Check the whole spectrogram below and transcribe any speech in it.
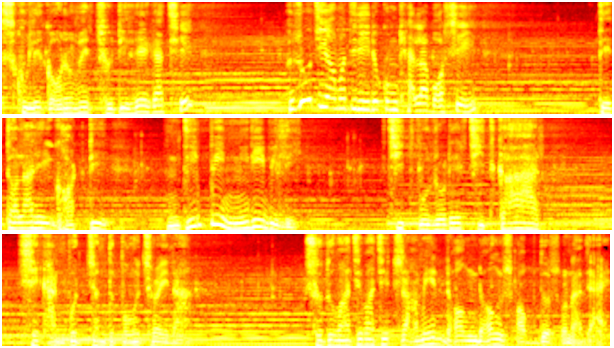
স্কুলে গরমের ছুটি হয়ে গেছে, রোজই আমাদের এরকম খেলা বসে। তেতলার এই ঘরটি দিব্যি নিরিবিলি। চিতপুর রোডের চিৎকার সেখান পর্যন্ত পৌঁছয় না। শুধু মাঝে মাঝে ট্রামের ঢং ঢং শব্দ শোনা যায়।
